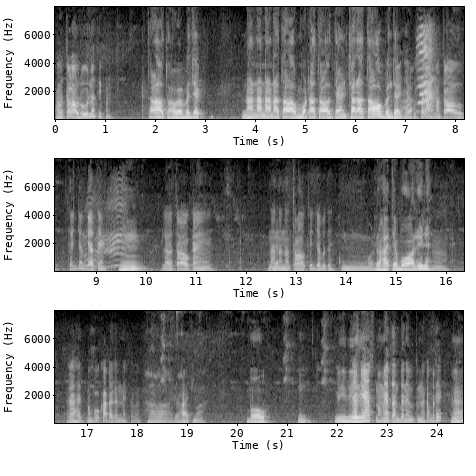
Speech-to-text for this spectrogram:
હવે તળાવ રૂ નથી પણ. તળાવ તો હવે બધે નાના નાના તળાવ મોટા તળાવ ત્રણ સારા તળાવ બંધાઈ ગયા. સરાણમાં તળાવ થઈ ગયા ને બે ત્રણ? હમ. એટલે હવે તળાવ કાંઈ નાના નાના તળાવ થઈ ગયા બધે? રાહતે બહુ આલી ને. રાહતમાં બહુ ખાડા કરી નાખ્યા હા રાહતમાં બહુ. હમ, વી મેસનું મેદાન બનાવ્યું તમને ખબર છે? હા?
